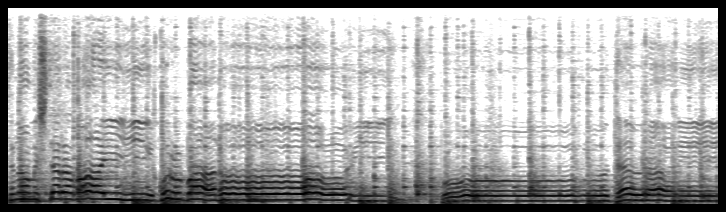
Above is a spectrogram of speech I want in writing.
Fırtınamış terabayı kurban oy. Bu devrani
